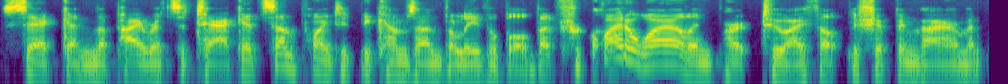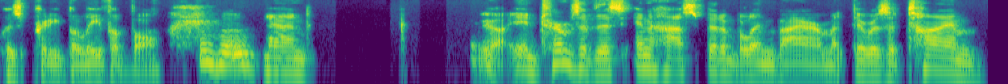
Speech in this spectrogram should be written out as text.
sick and the pirates attack at some point it becomes unbelievable but for quite a while in part two i felt the ship environment was pretty believable mm-hmm. and you know, in terms of this inhospitable environment, there was a time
